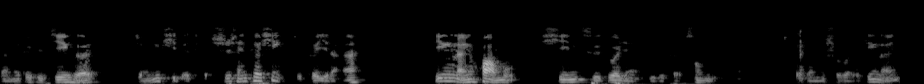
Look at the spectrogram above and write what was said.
咱们都是结合整体的这个食神特性就可以了啊。丁兰化木，心慈多仁，比如说聪明，这个咱们说过的丁兰。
